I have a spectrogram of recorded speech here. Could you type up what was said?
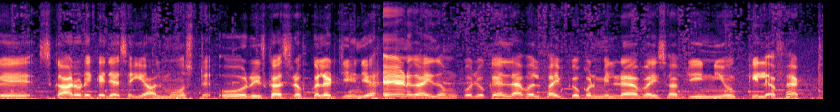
कि स्कार और के जैसा ही ऑलमोस्ट और इसका सिर्फ़ कलर चेंज है। एंड गाइज़ हमको जो क्या लेवल फाइव के ऊपर मिल रहा है भाई साहब जी न्यू किल इफ़ेक्ट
